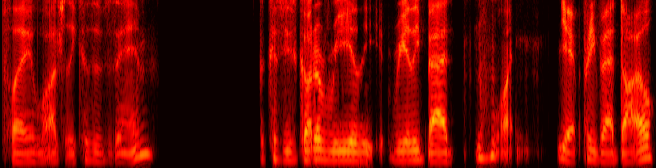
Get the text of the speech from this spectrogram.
play largely because of Zam, because he's got a really, really bad, like, yeah, pretty bad dial.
